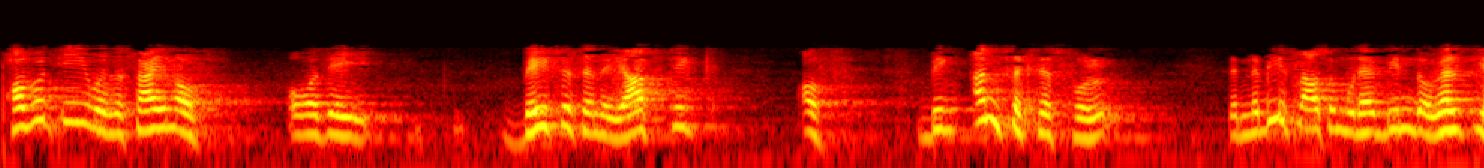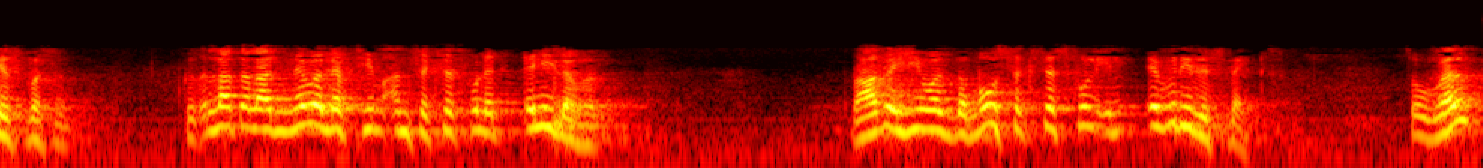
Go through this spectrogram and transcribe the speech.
poverty was a sign of, or was a basis and a yardstick of being unsuccessful, then Nabi Sallallahu would have been the wealthiest person. Because Allah Ta'ala never left him unsuccessful at any level. Rather, he was the most successful in every respect. So wealth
